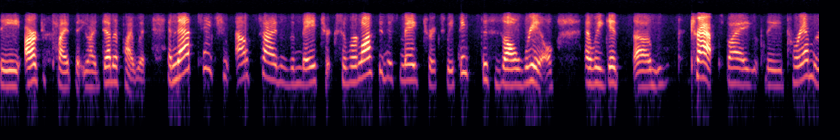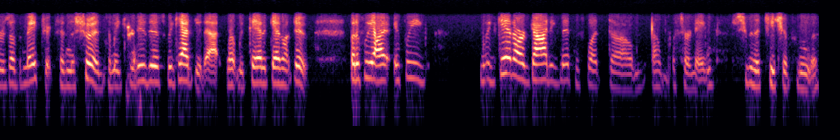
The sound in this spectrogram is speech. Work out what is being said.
the archetype that you identify with. And that takes you outside of the matrix. So we're locked in this matrix. We think this is all real, and we get um, trapped by the parameters of the matrix and the shoulds. And we can do this, we can't do that. What we can and cannot do. But if we if we we get our guiding myth is what um, uh, her name? She was a teacher from the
